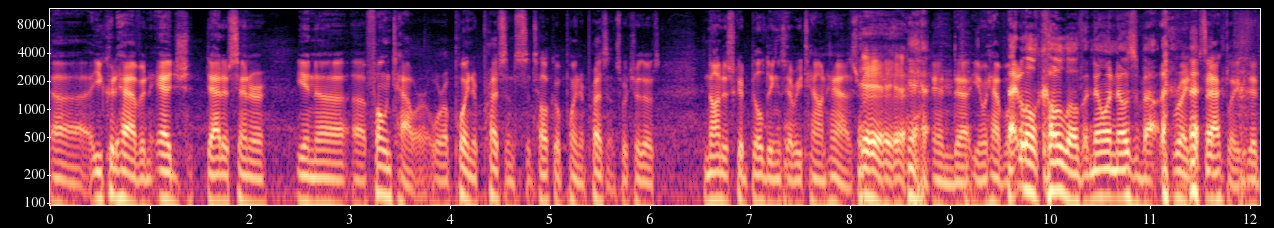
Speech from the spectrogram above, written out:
uh, you could have an edge data center in a, a, phone tower or a point of presence, a telco point of presence, which are those nondescript buildings every town has. Right? Yeah, yeah, yeah. And uh, you know, we have that a, little colo that no one knows about. right, exactly. That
